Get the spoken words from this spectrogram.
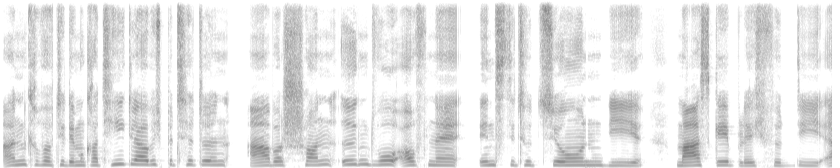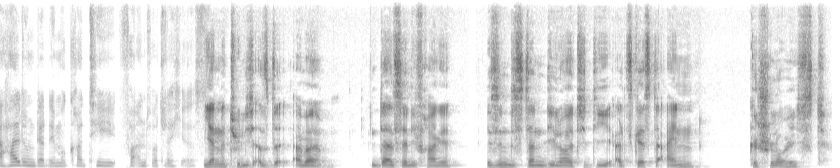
Angriff auf die Demokratie, glaube ich, betiteln, aber schon irgendwo auf eine Institution, die maßgeblich für die Erhaltung der Demokratie verantwortlich ist. Ja, natürlich, also aber da ist ja die Frage, sind es dann die Leute, die als Gäste eingeschleust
